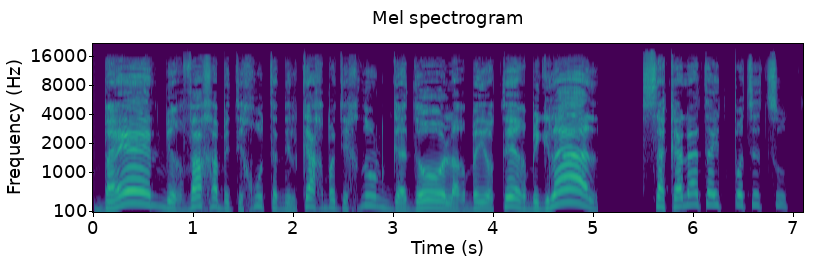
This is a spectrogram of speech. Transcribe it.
בהן מרווח הבטיחות הנלקח בתכנון גדול הרבה יותר בגלל סכנת ההתפוצצות.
